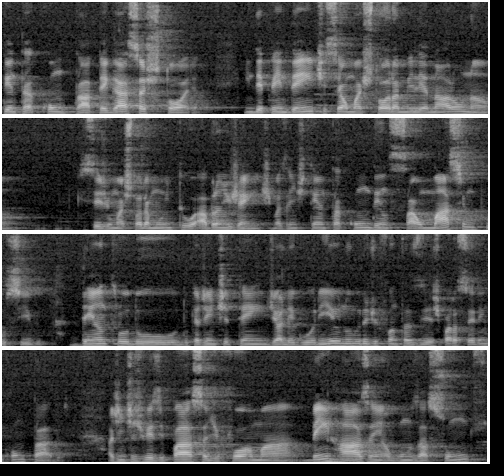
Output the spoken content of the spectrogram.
tenta contar, pegar essa história, independente se é uma história milenar ou não, que seja uma história muito abrangente, mas a gente tenta condensar o máximo possível dentro do, do que a gente tem de alegoria e o número de fantasias para serem contadas. A gente às vezes passa de forma bem rasa em alguns assuntos,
